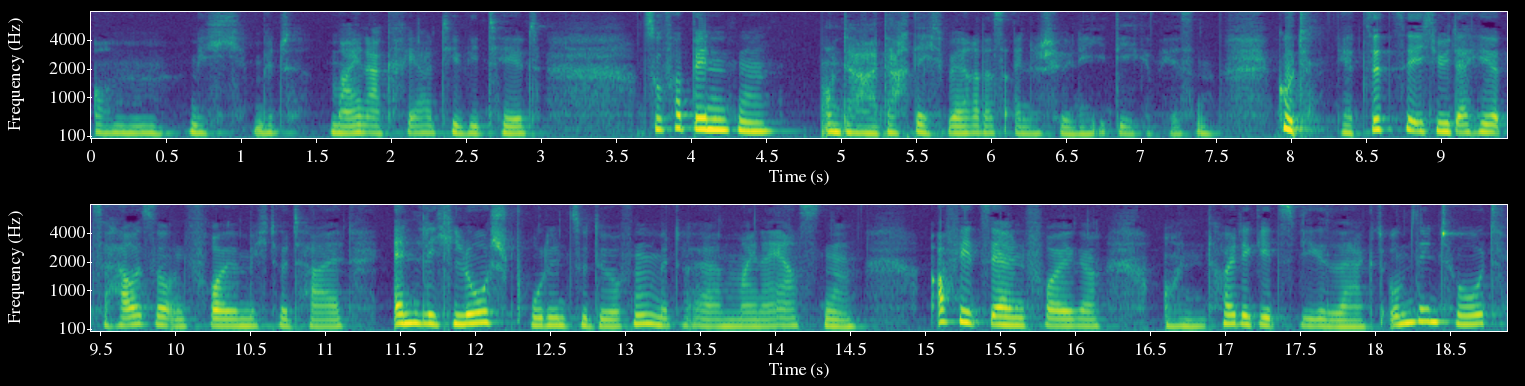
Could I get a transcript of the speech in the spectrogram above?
um mich mit meiner Kreativität zu verbinden und da dachte ich, wäre das eine schöne Idee gewesen. Gut, jetzt sitze ich wieder hier zu Hause und freue mich total, endlich lossprudeln zu dürfen mit äh, meiner ersten offiziellen Folge. Und heute geht es, wie gesagt, um den Tod.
